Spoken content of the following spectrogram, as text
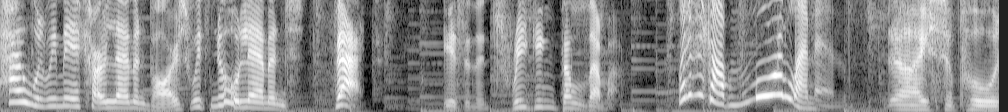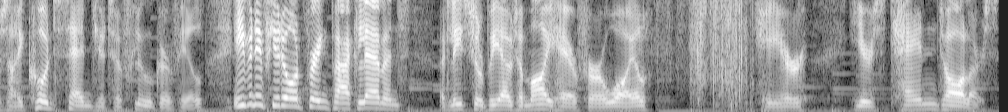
how will we make our lemon bars with no lemons? That is an intriguing dilemma. What if we got more lemons? I suppose I could send you to Pflugerville. Even if you don't bring back lemons, at least you'll be out of my hair for a while. Here, here's ten dollars.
